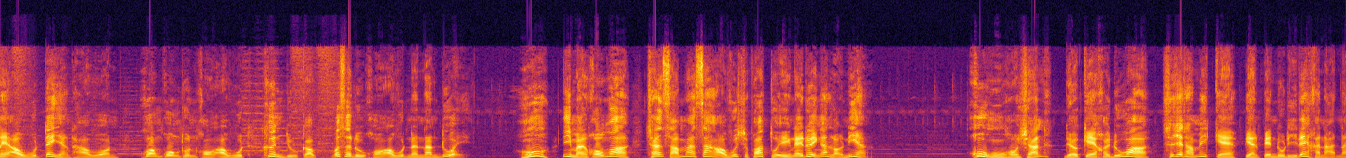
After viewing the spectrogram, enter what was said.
ในอาวุธได้อย่างถาวร ความคงทนของอาวุธขึ้นอยู่กับวัสดุของอาวุธนั้นๆด้วย โอ้นี่หมายความว่าฉันสามารถสร้างอาวุธเฉพาะตัวเองได้ด้วยงั้นเหรอเนี่ย คู่หูของฉัน เดี๋ยวแกคอยดูว่า ฉันจะทำให้แกเปลี่ยนเป็นดูดีได้ขนาดไหน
